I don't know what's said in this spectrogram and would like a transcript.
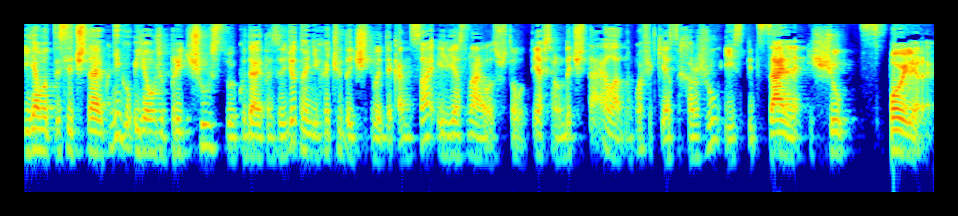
я вот, если читаю книгу, я уже предчувствую, куда это зайдет, но я не хочу дочитывать до конца, или я знаю, вот, что вот я все равно дочитаю, ладно, пофиг, я захожу и специально ищу спойлеры.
